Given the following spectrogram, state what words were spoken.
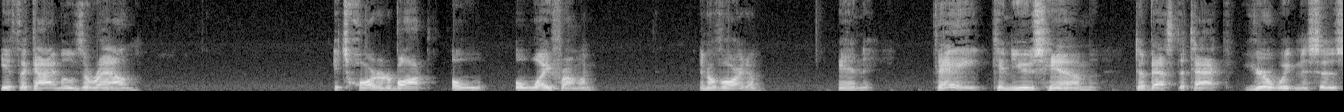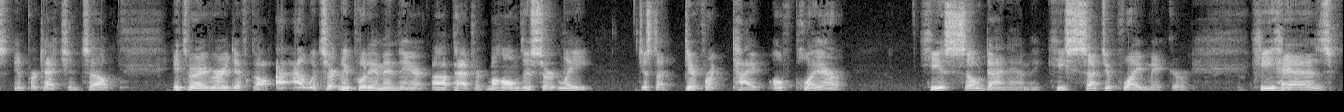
If the guy moves around, it's harder to block away from him and avoid him. And they can use him to best attack your weaknesses in protection. So it's very, very difficult. I, I would certainly put him in there. Uh, Patrick Mahomes is certainly just a different type of player he is so dynamic. He's such a playmaker. He has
